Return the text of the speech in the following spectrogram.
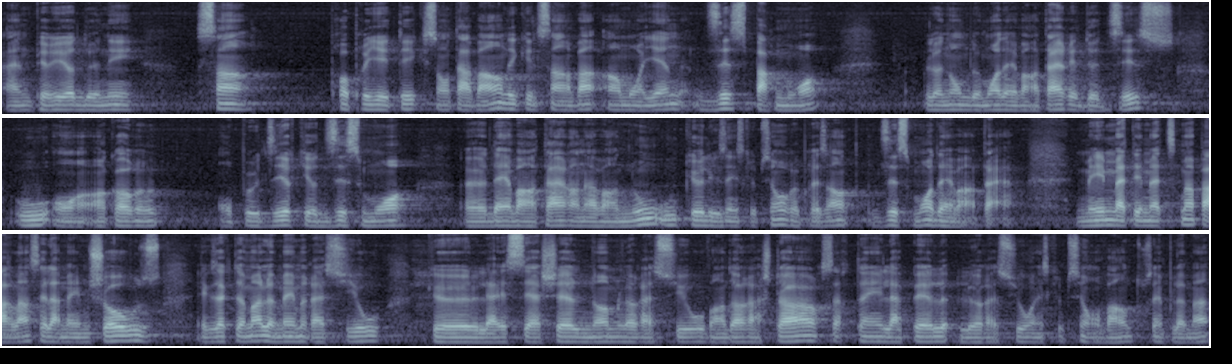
à une période donnée 100 propriétés qui sont à vendre et qu'il s'en vend en moyenne 10 par mois, le nombre de mois d'inventaire est de 10, ou encore on peut dire qu'il y a 10 mois euh, d'inventaire en avant de nous ou que les inscriptions représentent 10 mois d'inventaire. Mais mathématiquement parlant, c'est la même chose, exactement le même ratio que la SCHL nomme le ratio vendeur-acheteur. Certains l'appellent le ratio inscription-vente, tout simplement.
